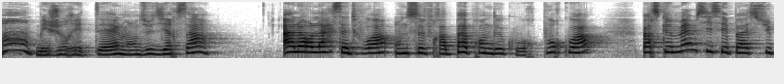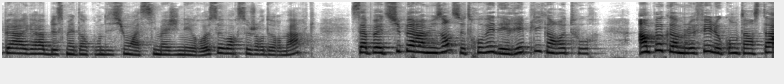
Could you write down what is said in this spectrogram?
Oh mais j'aurais tellement dû dire ça alors là, cette fois, on ne se fera pas prendre de cours. Pourquoi? Parce que même si c'est pas super agréable de se mettre en condition à s'imaginer recevoir ce genre de remarques, ça peut être super amusant de se trouver des répliques en retour. Un peu comme le fait le compte Insta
